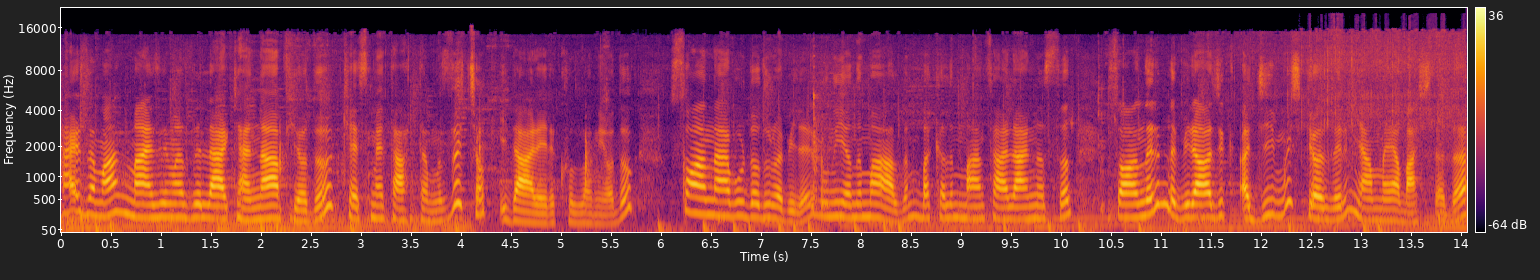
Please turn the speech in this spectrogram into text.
Her zaman malzeme hazırlarken ne yapıyorduk? Kesme tahtamızı çok idareli kullanıyorduk. Soğanlar burada durabilir. Bunu yanıma aldım. Bakalım mantarlar nasıl? Soğanlarım da birazcık acıymış. Gözlerim yanmaya başladı.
